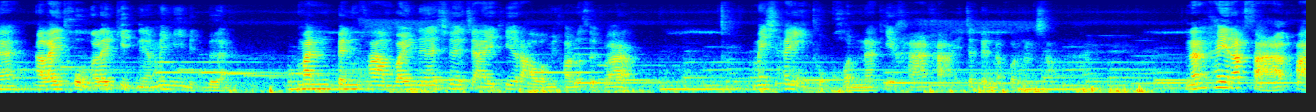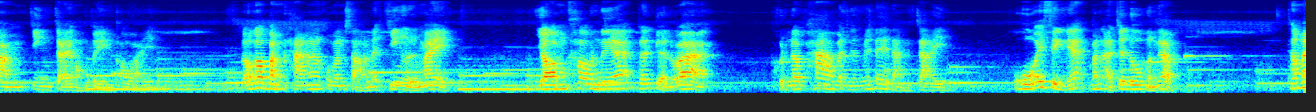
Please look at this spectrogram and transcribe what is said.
นะ อะไรถูกอะไรผิดเนี่ยไม่มีบิดเบือน มันเป็นความไว้เนื้อเชื่อใจที่เรามีความรู้สึกว่า ไม่ใช่ทุกคนนะที่ค้าขายจะเป็นแบบคนวันเสาร์นั้นให้รักษาความจริงใจของตัวเองเข้าไว้ แล้วก็บางครั้งคนวันเสาร์นี่ยจริงหรือไม่ ยอมเข้าเนื้อถ้าเกิดว่าคุณภาพมันยังไม่ได้ดั่งใจ โอ้โหไอสิ่งเนี้ยมันอาจจะดูเหมือนกับทำไม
